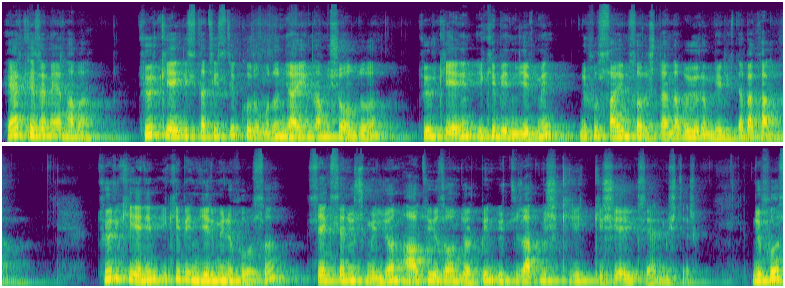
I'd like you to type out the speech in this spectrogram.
Herkese merhaba. Türkiye İstatistik Kurumu'nun yayınlamış olduğu Türkiye'nin 2020 nüfus sayım sonuçlarına buyurun birlikte bakalım. Türkiye'nin 2020 nüfusu 83 milyon 614 bin 362 kişiye yükselmiştir. Nüfus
